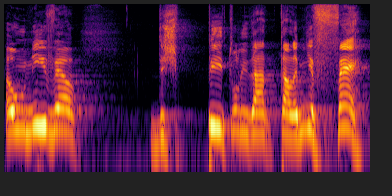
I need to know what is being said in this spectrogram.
a um nível de espiritualidade tal, a minha fé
